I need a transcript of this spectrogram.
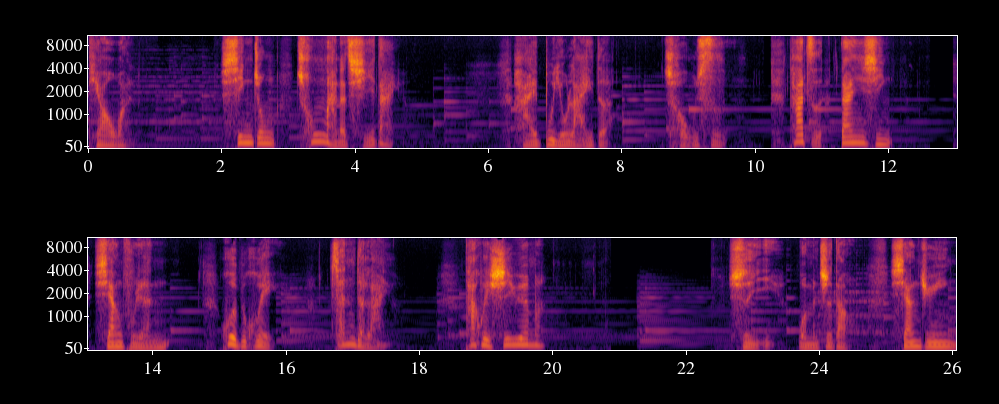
眺望，心中充满了期待，还不由来的愁思。他只担心湘夫人会不会真的来？他会失约吗？是以我们知道，湘军、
